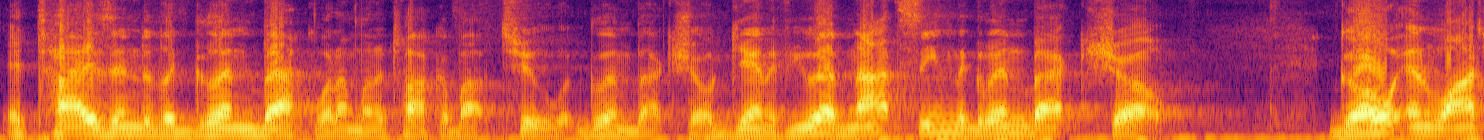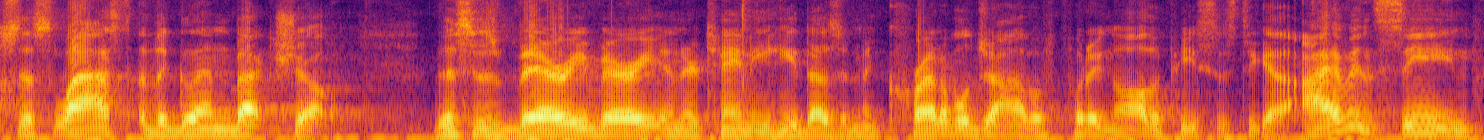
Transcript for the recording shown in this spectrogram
It ties into the Glenn Beck, what I'm going to talk about too, what Glenn Beck show. Again, if you have not seen the Glenn Beck show, go and watch this last of the Glenn Beck show. This is very, very entertaining. He does an incredible job of putting all the pieces together. I haven't seen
